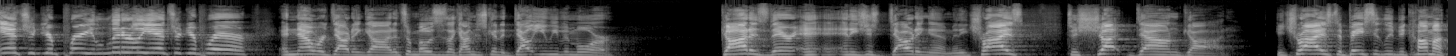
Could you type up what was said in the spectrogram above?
answered your prayer. He literally answered your prayer. and now we're doubting God. And so Moses is like, I'm just going to doubt you even more. God is there and, and he's just doubting him. And he tries to shut down God. He tries to basically become a,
